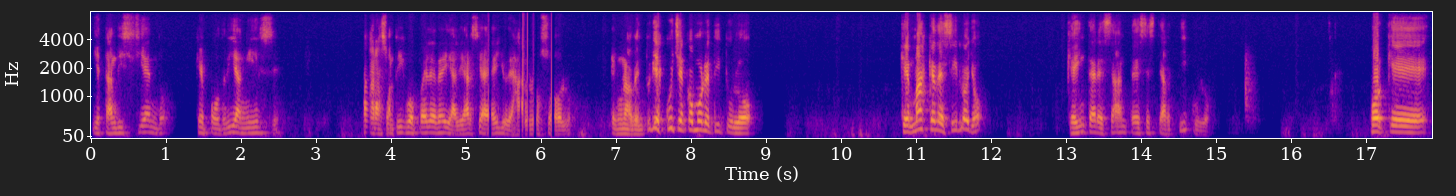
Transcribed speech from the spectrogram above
y están diciendo que podrían irse para su antiguo PLD y aliarse a ellos y dejarlo solo en una aventura. Y escuchen cómo le tituló, que más que decirlo yo, qué interesante es este artículo, porque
